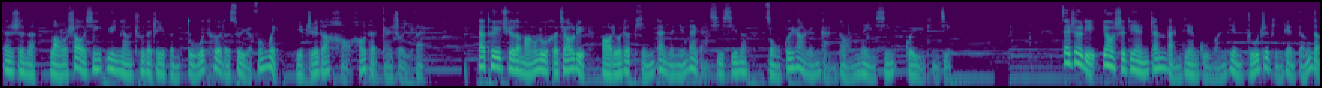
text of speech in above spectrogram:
但是呢，老绍兴酝酿出的这份独特的岁月风味，也值得好好的感受一番。那褪去了忙碌和焦虑，保留着平淡的年代感气息呢，总会让人感到内心归于平静。在这里，钥匙店、砧板店、古玩店、竹制品店等等，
